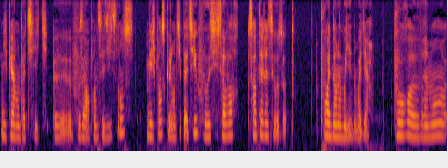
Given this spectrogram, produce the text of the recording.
l'hyper empathique, faut savoir prendre ses distances. Mais je pense que l'antipathique, faut aussi savoir s'intéresser aux autres pour être dans la moyenne, on va dire, pour euh, vraiment euh,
